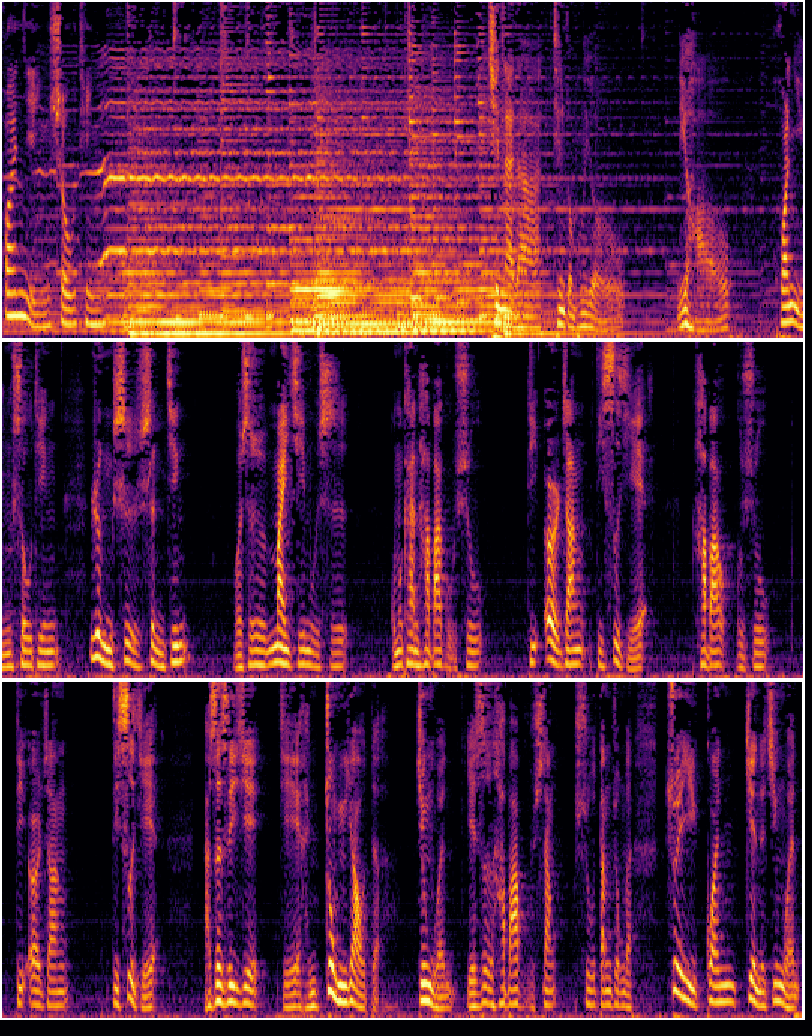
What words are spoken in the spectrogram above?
欢迎收听。亲爱的听众朋友，你好，欢迎收听认识圣经，我是麦基牧师。我们看哈巴古书第二章第四节，哈巴古书。第二章第四节啊，这是一节节很重要的经文，也是哈巴古书书当中的最关键的经文。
